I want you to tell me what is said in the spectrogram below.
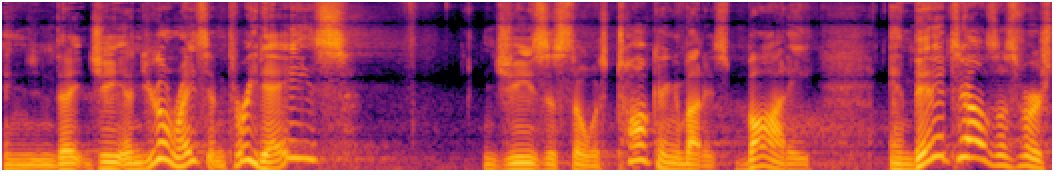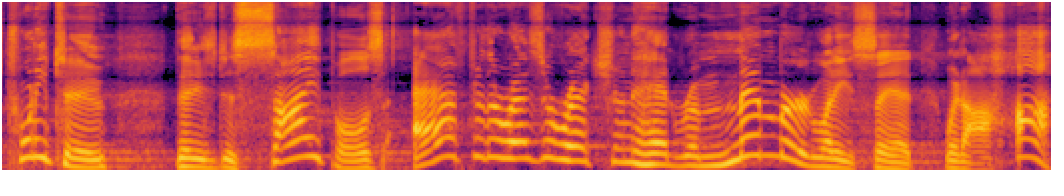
And, they, and you're going to raise it in three days? Jesus, though, was talking about his body. And then it tells us, verse 22, that his disciples, after the resurrection, had remembered what he said. When, aha,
